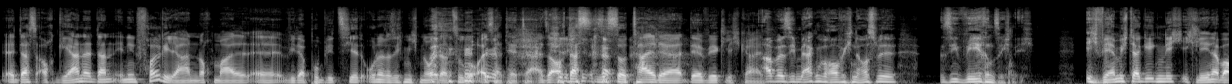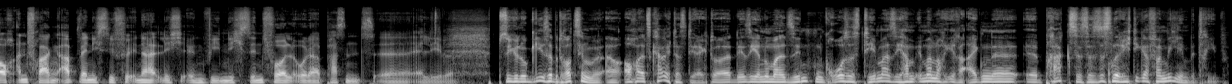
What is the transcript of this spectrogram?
äh, das auch gerne dann in den Folgejahren nochmal äh, wieder publiziert, ohne dass ich mich neu dazu geäußert hätte. Also auch das ist so Teil der, der Wirklichkeit. Aber Sie merken, worauf ich hinaus will. Sie wehren sich nicht. Ich wehre mich dagegen nicht. Ich lehne aber auch Anfragen ab, wenn ich sie für inhaltlich irgendwie nicht sinnvoll oder passend äh, erlebe. Psychologie ist aber trotzdem, äh, auch als Caritas-Direktor, der Sie ja nun mal sind, ein großes Thema. Sie haben immer noch Ihre eigene äh, Praxis. Das ist ein richtiger Familienbetrieb.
